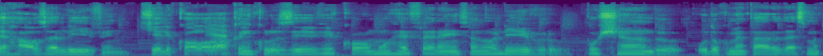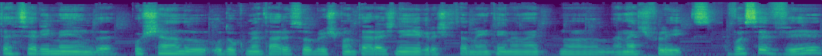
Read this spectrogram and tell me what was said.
The House I Live In, que ele É. coloca, inclusive, como referência no livro, puxando o documentário 13ª Emenda, puxando o documentário sobre os Panteras Negras, que também tem na, Net- na- na Netflix, você vê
